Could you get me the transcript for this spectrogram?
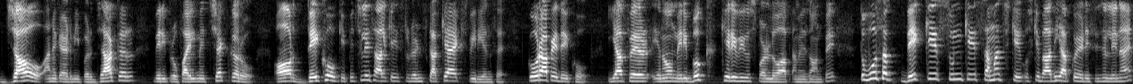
जाओ अन अकेडमी पर जाकर मेरी प्रोफ़ाइल में चेक करो और देखो कि पिछले साल के स्टूडेंट्स का क्या एक्सपीरियंस है। कोरा पे देखो या फिर यू you नो know, मेरी बुक के रिव्यूज़ पढ़ लो आप अमेजोन पे। तो वो सब देख के सुन के समझ के उसके बाद ही आपको ये डिसीज़न लेना है।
